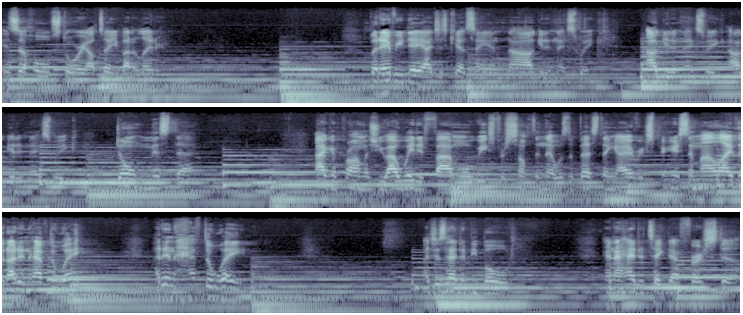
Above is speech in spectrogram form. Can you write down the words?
it's a whole story. I'll tell you about it later. But every day I just kept saying, no, nah, I'll get it next week. I'll get it next week. I'll get it next week. Don't miss that. I can promise you, I waited five more weeks for something that was the best thing I ever experienced in my life that I didn't have to wait. I didn't have to wait. I just had to be bold. And I had to take that first step.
